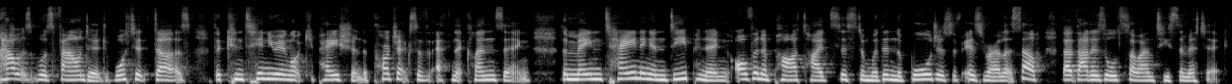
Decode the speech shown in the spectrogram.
how it was founded, what it does, the continuing occupation, the projects of ethnic cleansing, the maintaining and deepening of an apartheid system within the borders of Israel itself, that that is also anti-Semitic.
